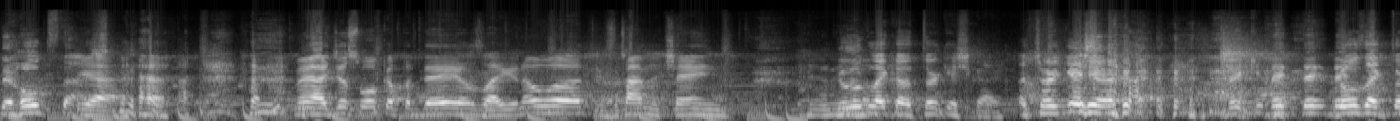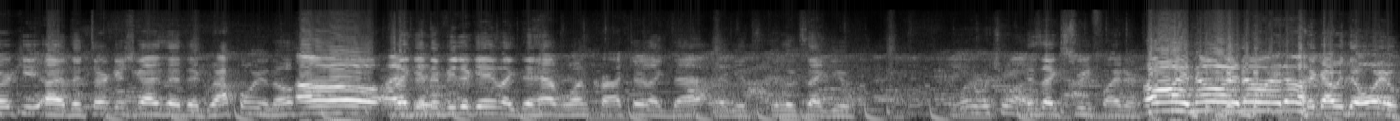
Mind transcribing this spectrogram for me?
The Hulk stash. Yeah. Man, I just woke up a day. I was like, you know what? It's time to change. You look like a Turkish guy. a Turkish. they, they, they, they, Those like Turkey, uh, the Turkish guys that they grapple, you know. oh, I like in the video game, like they have one character like that. Like it's, it looks like you. What, which one? It's like Street Fighter. oh, I know, I know, I know. the guy with the oil.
